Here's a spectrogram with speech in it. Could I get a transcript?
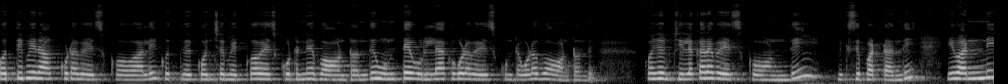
కొత్తిమీర ఆకు కూడా వేసుకోవాలి. కొంచెం ఎక్కువ వేసుకుంటేనే బాగుంటుంది. ఉంటే ఉల్లాక కూడా వేసుకుంటే కూడా బాగుంటుంది. కొంచెం జీలకర్ర వేసుకోండి మిక్సీ పట్టండి. ఇవన్నీ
